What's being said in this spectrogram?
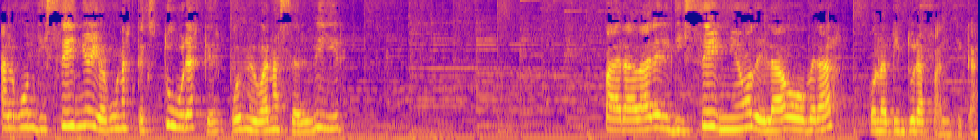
algún diseño y algunas texturas que después me van a servir para dar el diseño de la obra con la pintura fáltica.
